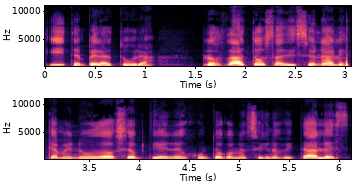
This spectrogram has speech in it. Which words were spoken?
y temperatura. Los datos adicionales que a menudo se obtienen junto con los signos vitales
